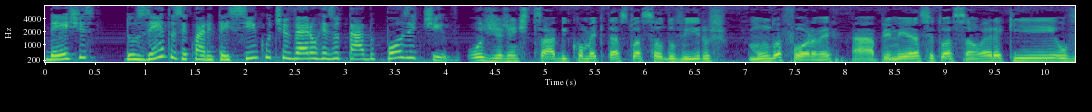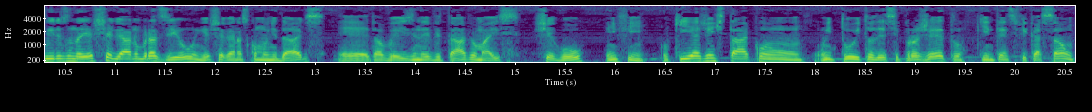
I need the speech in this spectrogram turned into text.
Destes, 245 tiveram resultado positivo. Hoje a gente sabe como é que está a situação do vírus mundo afora, né? A primeira situação era que o vírus ainda ia chegar no Brasil, ia chegar nas comunidades, é, talvez inevitável, mas chegou. Enfim, o que a gente está com o intuito desse projeto de intensificação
